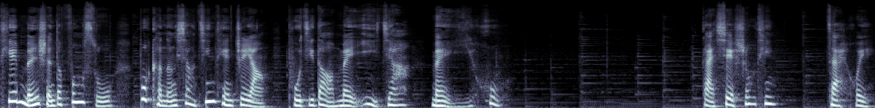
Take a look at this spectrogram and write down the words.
贴门神的风俗不可能像今天这样普及到每一家每一户。感谢收听。再会。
